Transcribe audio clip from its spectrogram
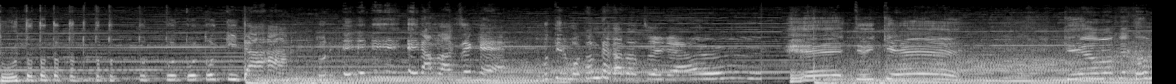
তুই তো তো তো তো তো তো তো তো তো তো কিটা তোর এই নাম লাগছে কে ভূতির মতন দেখা যাচ্ছে কে হে তুই কে কে আমাকে ঘুম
